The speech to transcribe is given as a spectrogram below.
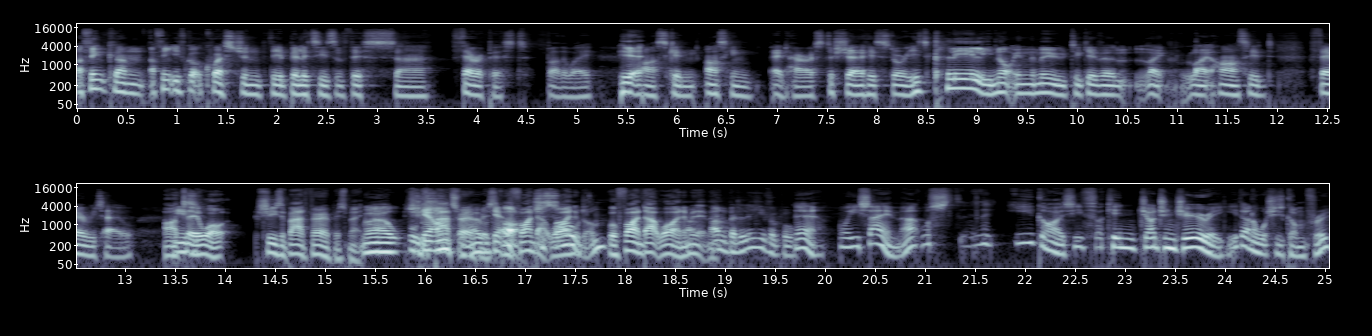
I think um, I think you've got to question the abilities of this uh, therapist. By the way, Yeah. asking asking Ed Harris to share his story. He's clearly not in the mood to give a like light-hearted fairy tale. I'll He's- tell you what. she's a bad therapist, mate. Well, we'll get a bad onto her. We'll therapist. get we'll find out why. hold on. We'll find out why in a minute, mate. Unbelievable. Yeah. What are you saying that? What's you guys? You fucking judge and jury. You don't know what she's gone through.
